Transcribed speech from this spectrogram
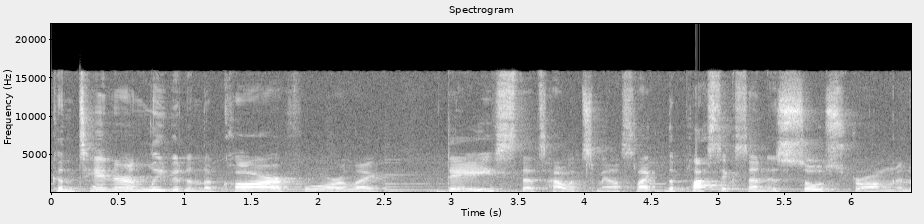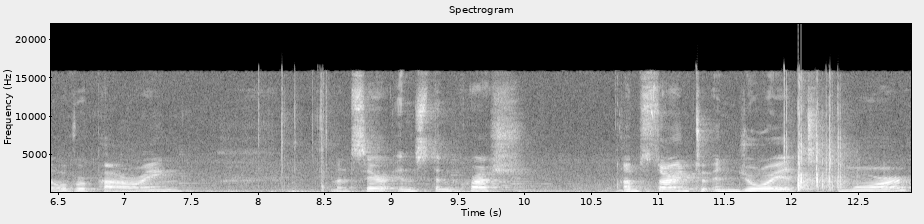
container and leave it in the car for like days, that's how it smells like. The plastic scent is so strong and overpowering. Mancera Instant Crush. I'm starting to enjoy it more,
